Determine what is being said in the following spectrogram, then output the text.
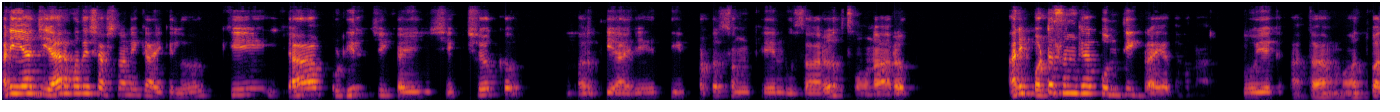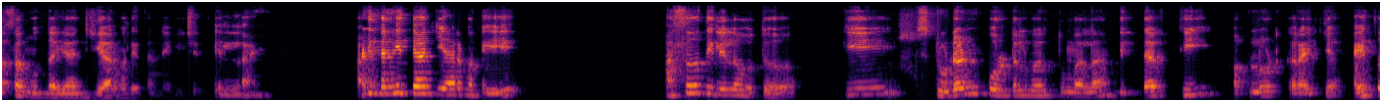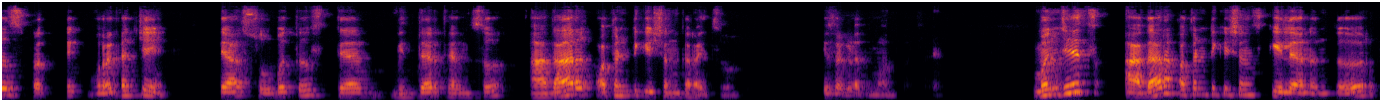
आणि या जी आरमध्ये शासनाने काय केलं की या पुढील जी काही शिक्षक भरती आहे ती पटसंख्येनुसारच होणार. आणि पटसंख्या कोणती ग्राह्य धरणार? तो एक आता महत्त्वाचा मुद्दा या जी आरमध्ये त्यांनी विचित केलेला आहे. आणि त्यांनी त्या जी आरमध्ये असं दिलेलं होतं की स्टुडंट पोर्टलवर तुम्हाला विद्यार्थी अपलोड करायचे आहेतच. प्रत्येक वर्गाचे त्यासोबतच त्या विद्यार्थ्यांचं आधार ऑथेंटिकेशन करायचं हे सगळ्यात महत्वाचं आहे. म्हणजेच आधार ऑथेंटिकेशन केल्यानंतर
